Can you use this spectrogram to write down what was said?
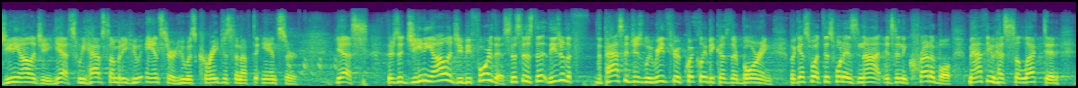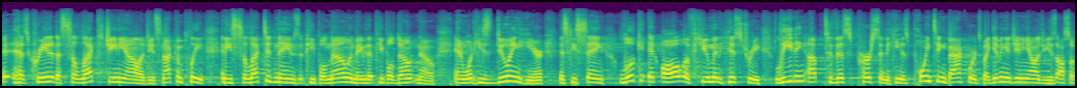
Genealogy, yes, we have somebody who answered, who was courageous enough to answer. Yes, there's a genealogy before this. this is the, these are the, the passages we read through quickly because they're boring. But guess what? This one is not. It's incredible. Matthew has selected, has created a select genealogy. It's not complete. And he's selected names that people know and maybe that people don't know. And what he's doing here is he's saying, look at all of human history leading up to this person. He is pointing backwards by giving a genealogy. He's also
